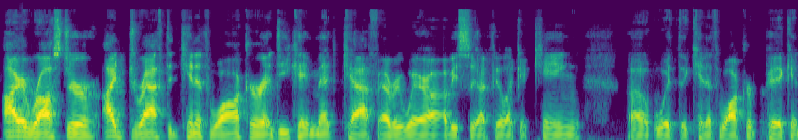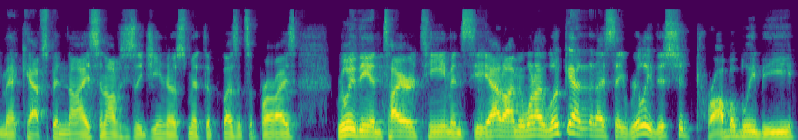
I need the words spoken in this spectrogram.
I roster, I drafted Kenneth Walker and DK Metcalf everywhere. Obviously, I feel like a king uh, with the Kenneth Walker pick, and Metcalf's been nice, and obviously Geno Smith, a pleasant surprise. Really, the entire team in Seattle. I mean, when I look at it, I say, really, this should probably be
